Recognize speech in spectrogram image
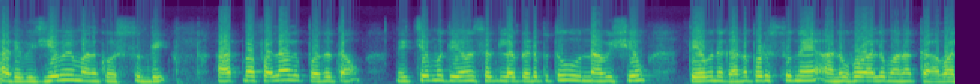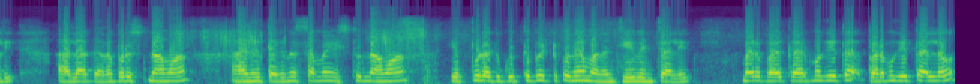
అది విజయమే మనకు వస్తుంది. ఆత్మ ఫలాలు పొందుతాం. నిత్యము దేవుని సన్నిధిలో గడుపుతూ ఉన్న విషయం దేవుని గనపరుస్తున్న అనుభవాలు మనకు కావాలి. అలా గనపరుస్తున్నామా ఆయనకు తగిన సమయం ఇస్తున్నామా? ఎప్పుడు అది గుర్తుపెట్టుకునే మనం జీవించాలి. మరి ప- కర్మగీత పరమగీతాల్లో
